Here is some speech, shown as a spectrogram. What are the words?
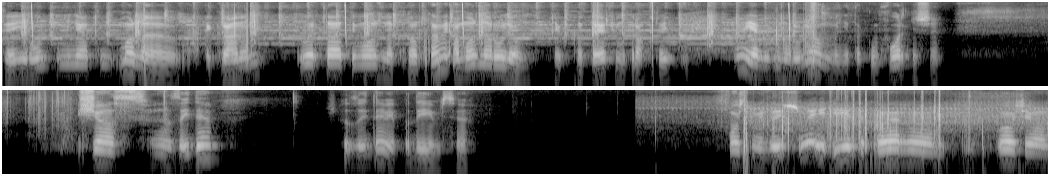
цей руль поміняти. Можна екраном вертати, можна кнопками, а можна рулем, як в настоящому тракторі. Ну, я візьму рулем, мені так комфортніше. Зараз зайдемо. Зараз зайдемо і подивимося. Ось ми зайшли і тепер. е, Коротше, вам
